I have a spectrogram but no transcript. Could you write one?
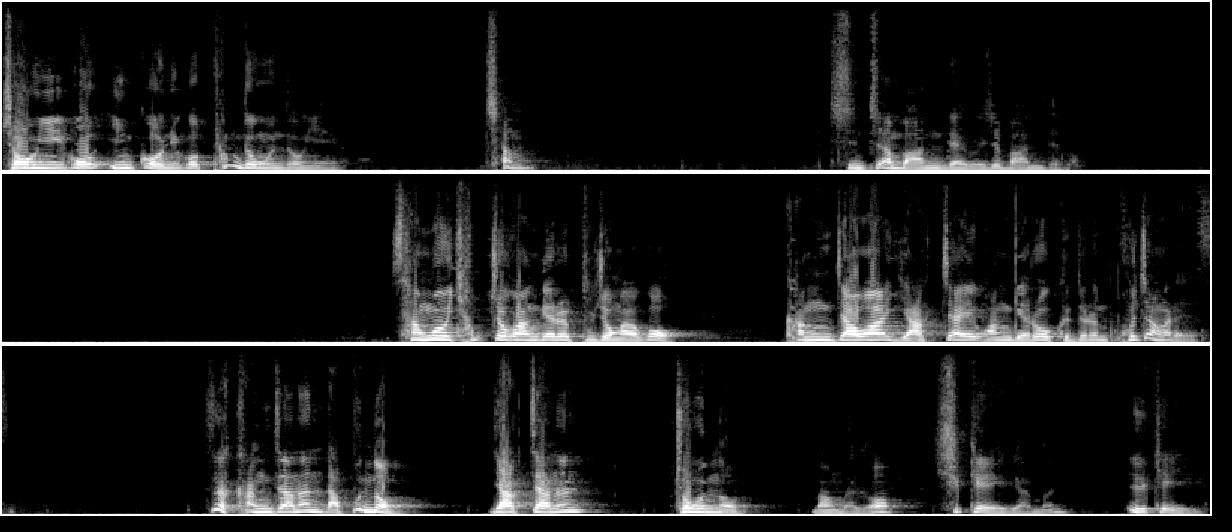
정의고 인권이고 평등운동이에요. 참 진짜 마음대로지 마음대로. 상호 협조 관계를 부정하고 강자와 약자의 관계로 그들은 포장을 했습니다. 그래서 강자는 나쁜 놈, 약자는 좋은 놈. 막말로 쉽게 얘기하면 이렇게 얘기해요.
